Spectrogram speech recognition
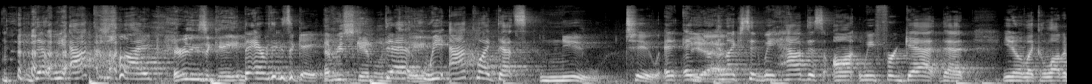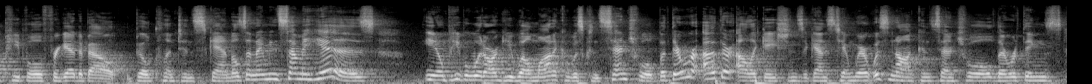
that we act like everything's a gate. that everything's a gate. Every scandal that gate. we act like that's new too and, and, Yeah. and like i said we have this on we forget that you know like a lot of people forget about bill clinton's scandals and i mean some of his you know people would argue well monica was consensual but there were other allegations against him where it was non-consensual there were things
